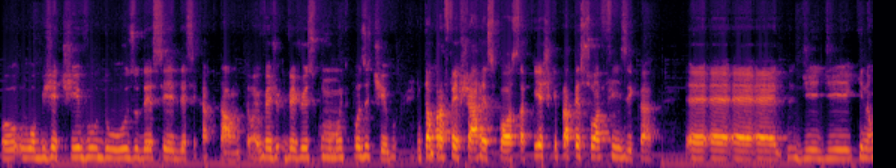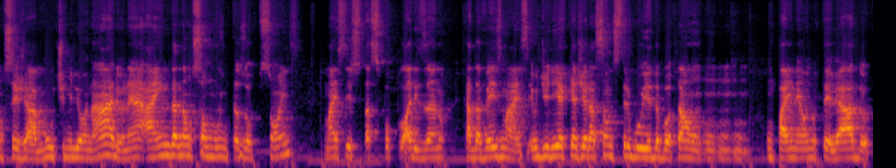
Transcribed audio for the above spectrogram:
o, o, objetivo do uso desse, desse capital. Então eu vejo, vejo isso como muito positivo. Então, para fechar a resposta aqui, acho que para pessoa física é, é, é, é, de, de que não seja multimilionário, né? Ainda não são muitas opções mas isso está se popularizando cada vez mais. Eu diria que a geração distribuída, botar um, um, um painel no telhado,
